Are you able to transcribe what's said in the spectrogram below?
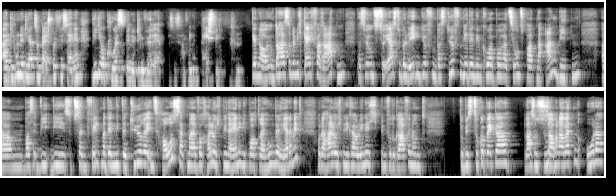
äh, die Hunde, die er zum Beispiel für seinen Videokurs benötigen würde. Das ist einfach ein Beispiel. Genau, und da hast du nämlich gleich verraten, dass wir uns zuerst überlegen dürfen, was dürfen wir denn dem Kooperationspartner anbieten? Ähm, was, wie, wie sozusagen fällt man denn mit der Türe ins Haus? Sagt man einfach, hallo, ich bin der Henning, ich brauche drei Hunde, her damit? Oder hallo, ich bin die Caroline, ich bin Fotografin und du bist Zuckerbäcker, lass uns zusammenarbeiten? Oder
